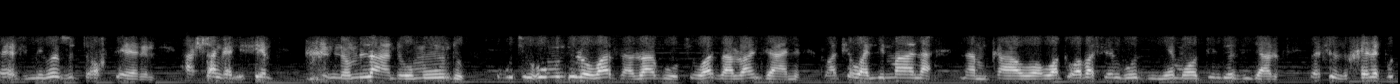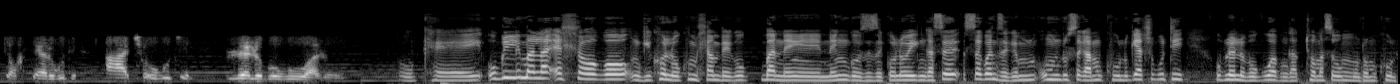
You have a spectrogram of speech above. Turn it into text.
ezinikezwe udoktere ahlanganise nomlando womuntu ukuthi umuntu lo wazalwa kuphi wazalwa njani wakhe walimala namkha wa- wake waba sengozini yemoto into ezinjalo. Bese zihelebha udokotela ukuthi atsho ukuthi bulwele bokuwa lo. Okay ukulimala ehloko ngikho lokhu mhlambe kokuba ne- nengozi zekoloyi. Ngase sekwenzeke umuntu sekamkhulu. Kuyatsho ukuthi ubulwele bokuwa bungakuthoma sewumuntu omkhulu.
